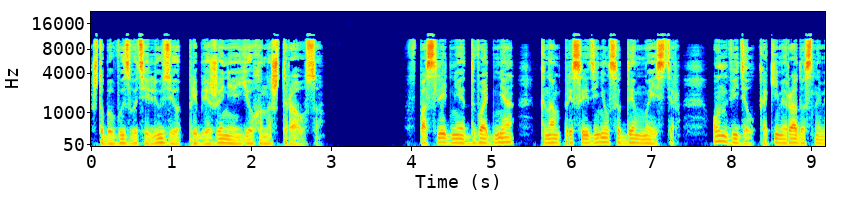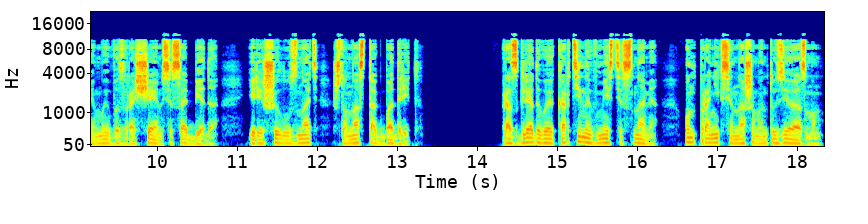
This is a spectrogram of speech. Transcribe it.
чтобы вызвать иллюзию приближения Йохана Штрауса. В последние два дня к нам присоединился Деммейстер. Он видел, какими радостными мы возвращаемся с обеда, и решил узнать, что нас так бодрит. Разглядывая картины вместе с нами, он проникся нашим энтузиазмом,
